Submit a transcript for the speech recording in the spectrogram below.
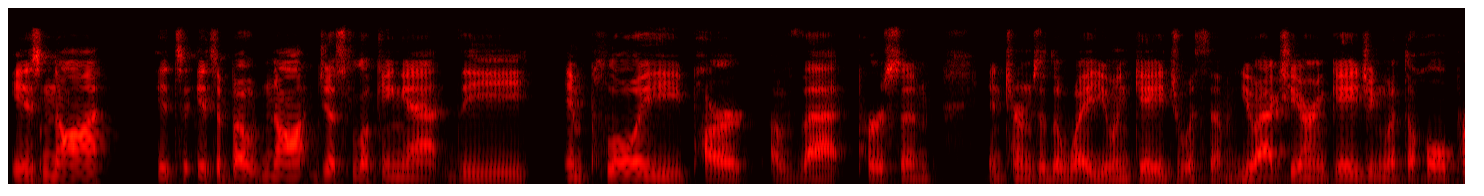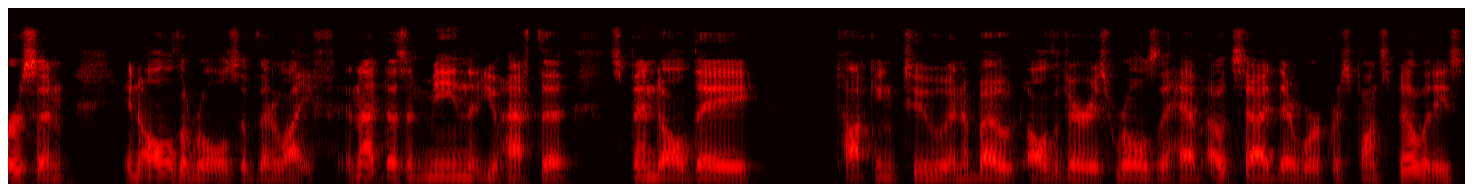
is not it's it's about not just looking at the employee part of that person in terms of the way you engage with them. You actually are engaging with the whole person in all the roles of their life. And that doesn't mean that you have to spend all day talking to and about all the various roles they have outside their work responsibilities.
